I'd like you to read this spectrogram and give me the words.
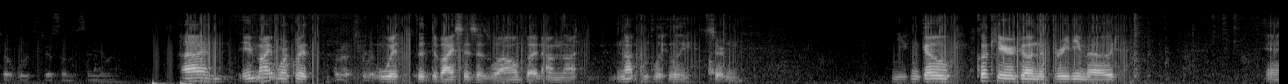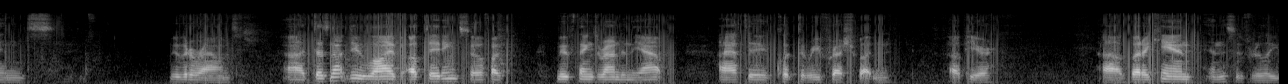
So it works just on the simulator? Uh, it might work with sure with the- the devices as well, but I'm not not completely certain. You can go click here, go in the 3D mode, and move it around. Uh, it does not do live updating, so if I move things around in the app, I have to click the refresh button up here. Uh, but I can, and this is really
